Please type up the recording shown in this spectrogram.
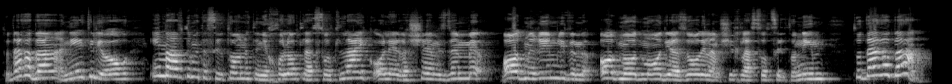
תודה רבה, אני הייתי ליאור, אם אהבתם את הסרטון אתן יכולות לעשות לייק או להירשם, זה מאוד מרים לי ומאוד מאוד מאוד יעזור לי להמשיך לעשות סרטונים. תודה רבה!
